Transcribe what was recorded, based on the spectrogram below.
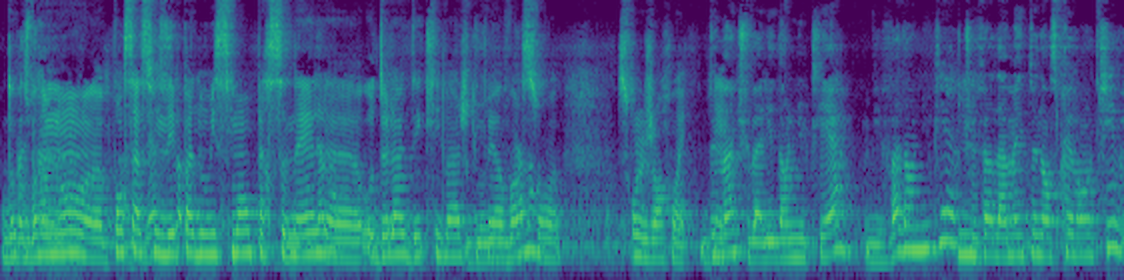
Donc Parce que- vraiment, euh, penser Ah, à son sûr. épanouissement personnel euh, au-delà des clivages qu'il peut y avoir sur, sur le genre, ouais. Demain, tu vas aller dans le nucléaire, mais va dans le nucléaire. Tu Mm. veux faire de la maintenance préventive,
